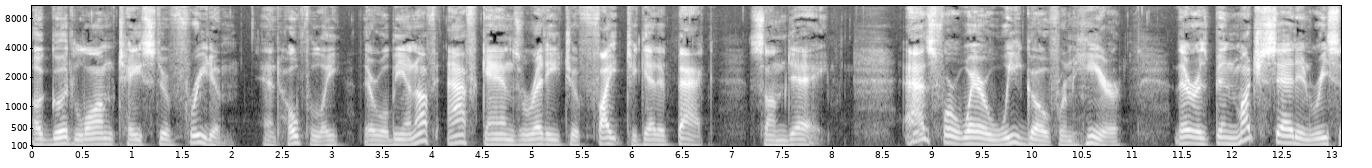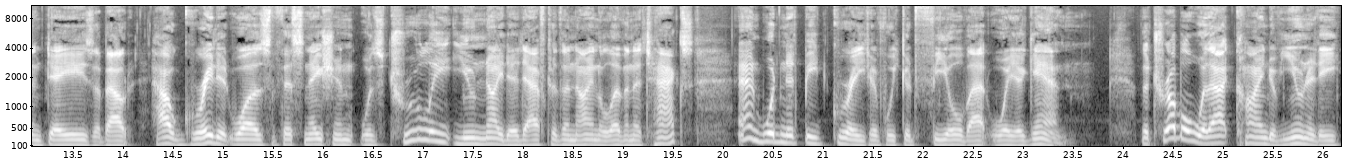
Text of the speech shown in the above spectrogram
a good long taste of freedom, and hopefully there will be enough Afghans ready to fight to get it back some day. As for where we go from here, there has been much said in recent days about how great it was that this nation was truly united after the 9 11 attacks, and wouldn't it be great if we could feel that way again? The trouble with that kind of unity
